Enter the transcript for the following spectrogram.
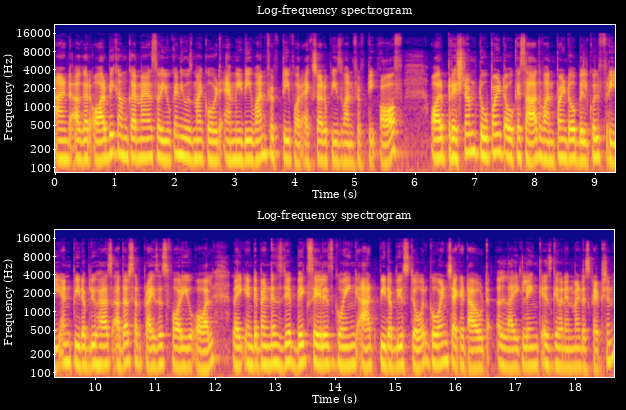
एंड अगर और भी कम करना है so you can use my code M E D one fifty for extra rupees one fifty off और प्रिश्रम 2.0 के साथ 1.0 बिल्कुल free and P W has other surprises for you all like Independence Day big sale is going at P W store go and check it out like link is given in my description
